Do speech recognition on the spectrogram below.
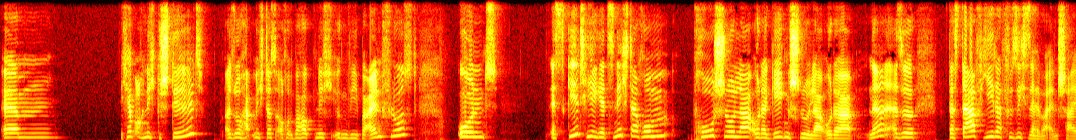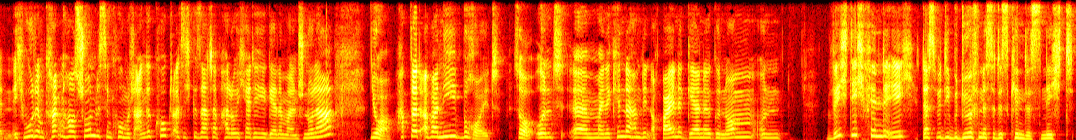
Ähm, ich habe auch nicht gestillt, also hat mich das auch überhaupt nicht irgendwie beeinflusst. Und es geht hier jetzt nicht darum, pro Schnuller oder gegen Schnuller oder, ne, also das darf jeder für sich selber entscheiden. Ich wurde im Krankenhaus schon ein bisschen komisch angeguckt, als ich gesagt habe, hallo, ich hätte hier gerne mal einen Schnuller. Ja, hab das aber nie bereut. So, und äh, meine Kinder haben den auch beide gerne genommen und wichtig finde ich, dass wir die Bedürfnisse des Kindes nicht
